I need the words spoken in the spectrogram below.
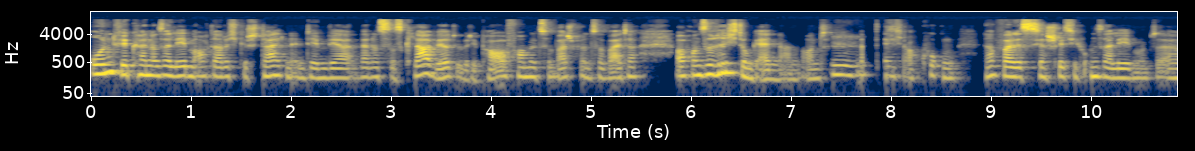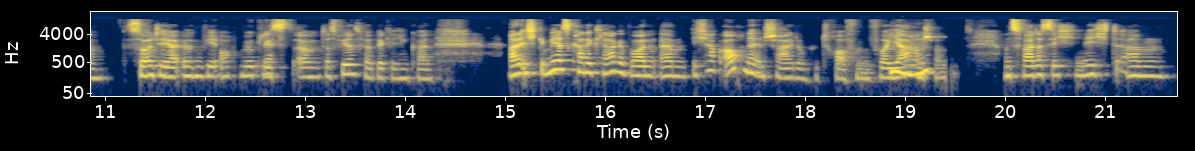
Und wir können unser Leben auch dadurch gestalten, indem wir, wenn uns das klar wird, über die Powerformel zum Beispiel und so weiter, auch unsere Richtung ändern und mhm. tatsächlich auch gucken, ne? weil es ist ja schließlich unser Leben und äh, es sollte ja irgendwie auch möglichst, ja. ähm, dass wir uns verwirklichen können. Aber ich, mir ist gerade klar geworden, ähm, ich habe auch eine Entscheidung getroffen, vor mhm. Jahren schon. Und zwar, dass ich nicht, ähm,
